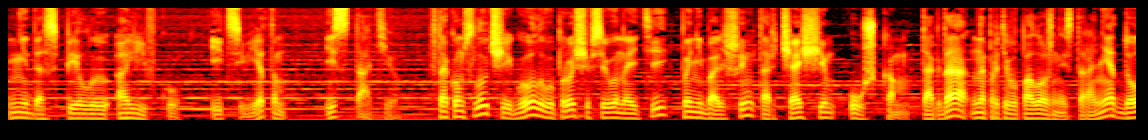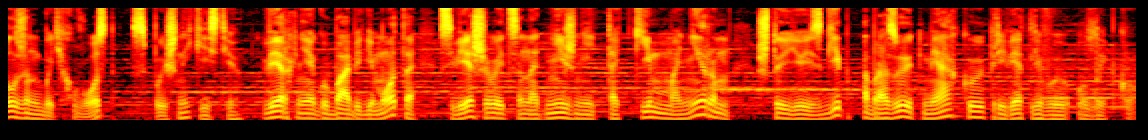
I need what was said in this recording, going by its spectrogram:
недоспелую оливку и цветом, и статью. Таком случае голову проще всего найти по небольшим торчащим ушкам. Тогда на противоположной стороне должен быть хвост с пышной кистью. Верхняя губа бегемота свешивается над нижней таким манером, что ее изгиб образует мягкую приветливую улыбку.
